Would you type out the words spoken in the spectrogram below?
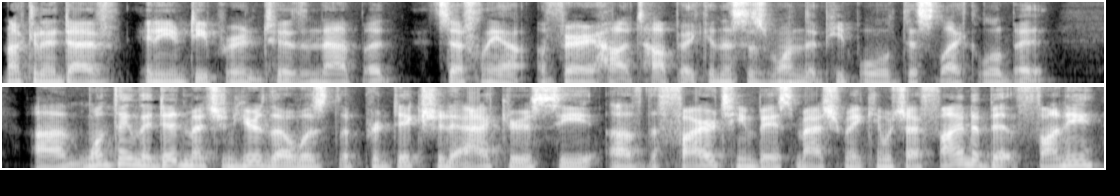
not going to dive any deeper into than that, but it's definitely a, a very hot topic, and this is one that people will dislike a little bit. Um, one thing they did mention here, though, was the prediction accuracy of the fire team based matchmaking, which I find a bit funny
